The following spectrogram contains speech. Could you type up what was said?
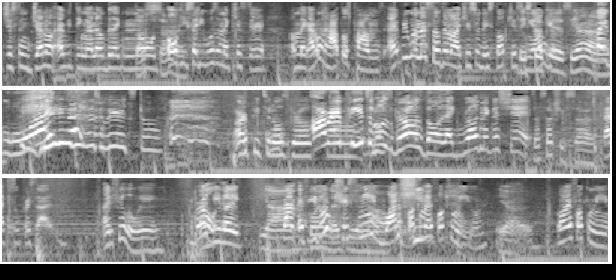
just in general, everything. And I'll be like, no. Oh, he said he wasn't a kisser. I'm like, I don't have those problems. Everyone that says they're not a kisser, they still kiss They me. I still kiss, yeah. Like what? That's weird stuff. RP to those girls. R.I.P. to those girls though. Like real nigga shit. That's actually sad. That's super sad, I'd feel away. bro. I'd be like, yeah. fam, if you don't kiss me, now. why the fuck am I fucking with you? Yeah. Why am I fucking with you?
